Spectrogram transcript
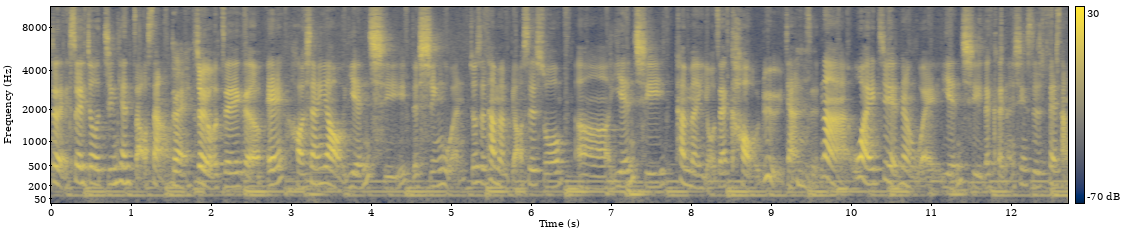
对，所以就今天早上，对，就有这个，哎，好像要延期的新闻，就是他们表示说，呃，延期，他们有在考虑这样子。嗯、那外界认为延期的可能性是非常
